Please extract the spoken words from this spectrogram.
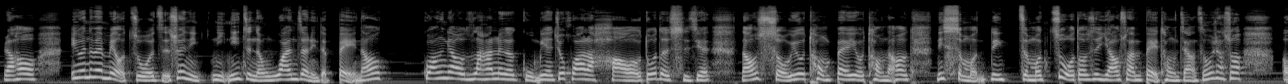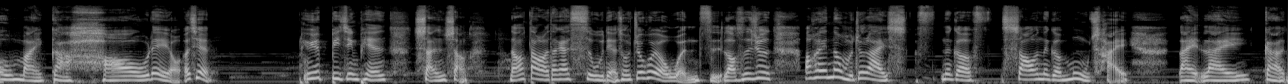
然后因为那边没有桌子，所以你你你只能弯着你的背，然后光要拉那个鼓面就花了好多的时间，然后手又痛，背又痛，然后你什么你怎么做都是腰酸背痛这样子。我想说，Oh my god，好累哦！而且因为毕竟偏山上，然后到了大概四五点的时候就会有蚊子，老师就 OK，那我们就来那个烧那个木柴来来赶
